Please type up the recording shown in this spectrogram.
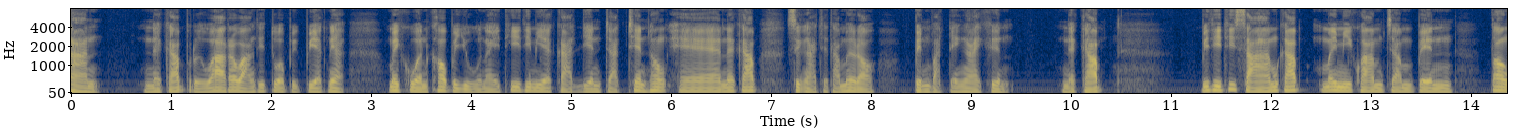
นาน นะครับหรือว่าระหว่างที่ตัวเปียกๆเนี่ยไม่ควรเข้าไปอยู่ในที่ที่มีอากาศเย็นจัดเช่นห้องแอร์นะครับซึ่งอาจจะทำให้เราเป็นหวัดได้ง่ายขึ้นนะครับวิธีที่3ครับไม่มีความจำเป็นต้อง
